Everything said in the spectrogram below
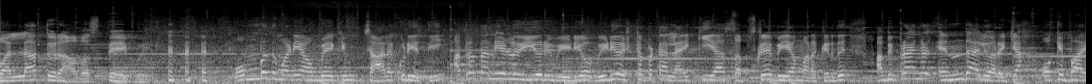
വല്ലാത്തൊരു അവസ്ഥയായി പോയി. ഒമ്പത് മണിയാകുമ്പോഴേക്കും ചാലക്കുടി എത്തി. അത്ര തന്നെയുള്ളൂ ഈ ഒരു വീഡിയോ. വീഡിയോ ഇഷ്ടപ്പെട്ടാൽ ലൈക്ക് ചെയ്യുക സബ്സ്ക്രൈബ് ചെയ്യാൻ മറക്കരുത്. അഭിപ്രായങ്ങൾ എന്തായാലും അറിയിക്കുക ഓക്കെ ബൈ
